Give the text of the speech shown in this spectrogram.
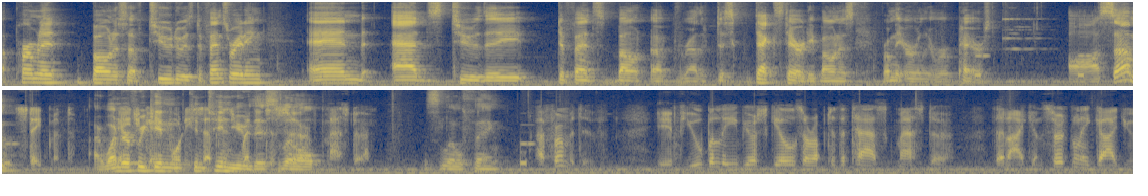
A permanent bonus of two to his defense rating, and adds to the defense bon uh, rather dexterity bonus from the earlier repairs. Awesome. Statement. I wonder if we can continue this little Master. this little thing. Affirmative. If you believe your skills are up to the task, Master, then I can certainly guide you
